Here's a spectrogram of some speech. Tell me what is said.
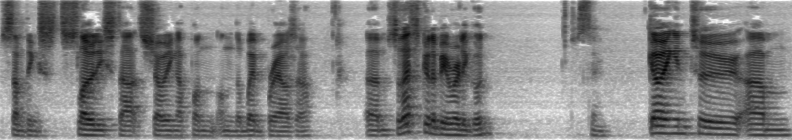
something slowly starts showing up on on the web browser. Um, so that's going to be really good. Interesting. Going into um,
